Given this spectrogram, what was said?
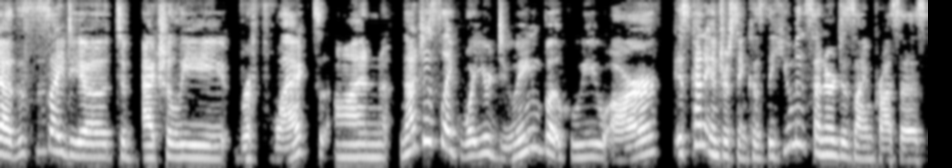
Yeah, this is idea to actually reflect on not just like what you're doing, but who you are is kind of interesting because the human centered design process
